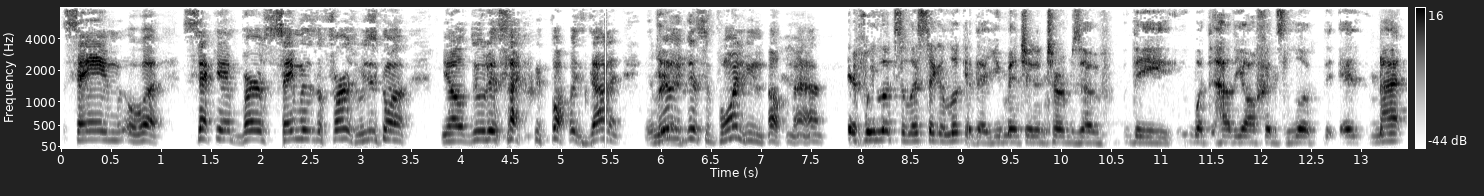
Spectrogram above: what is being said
same or what second verse, same as the first. We're just going to, you know, do this like we've always done it. It's yeah. really disappointing though, man. If we look, so let's take a look at that. You mentioned in terms of the what how the offense looked, it, not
